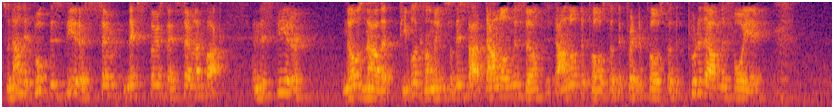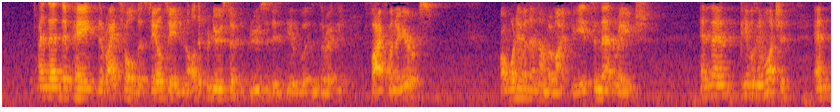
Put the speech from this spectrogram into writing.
So now they book this theater next Thursday at 7 o'clock. And this theater knows now that people are coming, so they start downloading the film, they download the poster, they print the poster, they put it out in the foyer, and then they pay the rights holder, sales agent, or the producer, if the producer didn't deal with them directly, 500 euros. Or whatever the number might be. It's in that range. And then people can watch it. And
